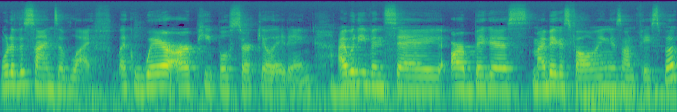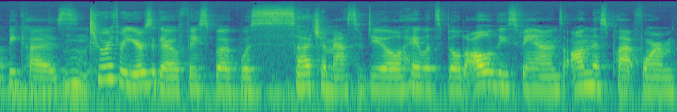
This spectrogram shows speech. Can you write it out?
what are the signs of life like where are people circulating mm-hmm. i would even say our biggest my biggest following is on facebook because mm. two or three years ago facebook was such a massive deal hey let's build all of these fans on this platform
